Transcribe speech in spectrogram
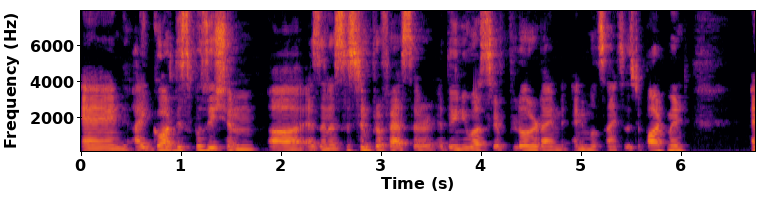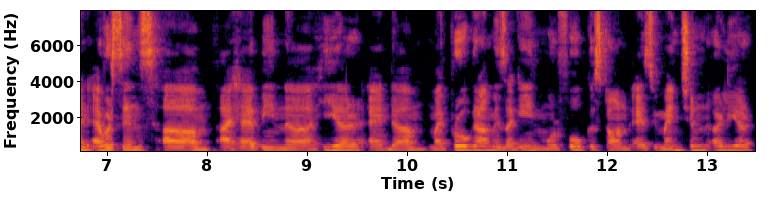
and I got this position uh, as an assistant professor at the University of Florida in Animal Sciences Department and ever since um, i have been uh, here and um, my program is again more focused on as you mentioned earlier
